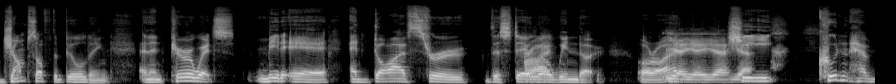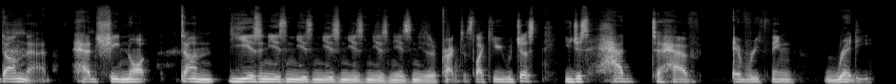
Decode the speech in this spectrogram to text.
jumps off the building and then pirouettes mid-air and dives through the stairwell Right. window. All right. Yeah, yeah, yeah, She couldn't have done that had she not done years and years and years and years and years and years and years and years of practice. Like you just you just had to have everything ready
